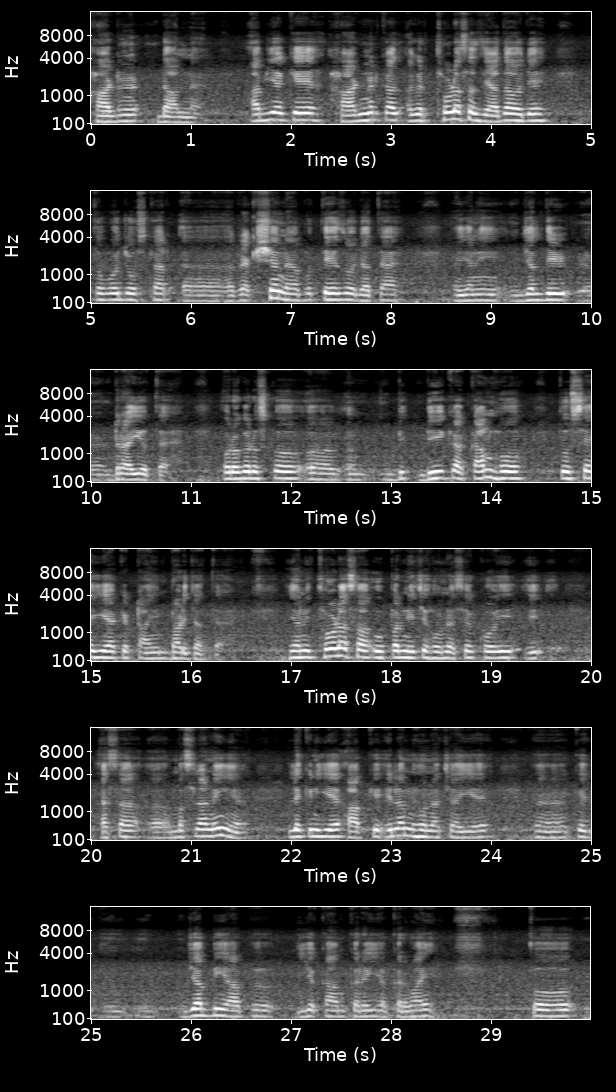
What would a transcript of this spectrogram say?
हार्डनर डालना है। अब यह कि हार्डनर का अगर थोड़ा सा ज़्यादा हो जाए तो वो जो उसका रिएक्शन है, वो तेज़ हो जाता है, यानी जल्दी ड्राई होता है। और अगर उसको बी का कम हो तो उससे यह कि टाइम बढ़ जाता है। यानी थोड़ा सा ऊपर नीचे होने से कोई ऐसा मसला नहीं है। लेकिन ये आपके इलम में होना चाहिए कि जब भी आप ये काम करें या करवाएँ तो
